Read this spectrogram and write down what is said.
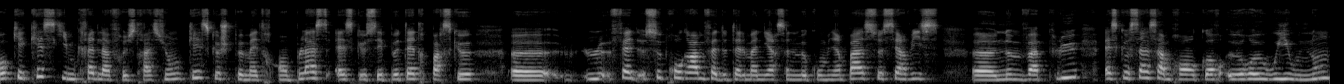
ok, qu'est-ce qui me crée de la frustration? Qu'est-ce que je peux mettre en place? Est-ce que c'est peut-être parce que euh, le fait, ce programme fait de telle manière, ça ne me convient pas, ce service euh, ne me va plus? Est-ce que ça, ça me rend encore heureux, oui ou non?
